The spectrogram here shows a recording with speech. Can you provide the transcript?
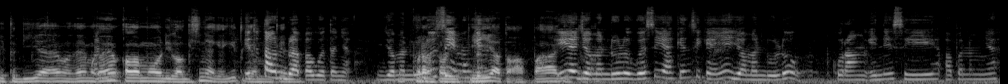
itu dia makanya makanya kalau mau dilogisin ya kayak gitu itu ya tahun mungkin. berapa gue tanya? Zaman dulu kurang sih mungkin. Atau apa iya gitu. zaman dulu. Gue sih yakin sih kayaknya zaman dulu kurang ini sih apa namanya?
